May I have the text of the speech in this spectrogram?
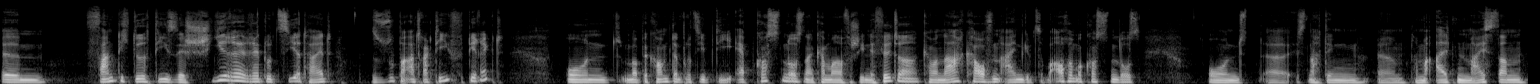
Ähm, fand ich durch diese schiere Reduziertheit super attraktiv direkt. Und man bekommt im Prinzip die App kostenlos. Und dann kann man verschiedene Filter, kann man nachkaufen. Einen gibt's aber auch immer kostenlos. Und äh, ist nach den ähm, sagen wir, alten Meistern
